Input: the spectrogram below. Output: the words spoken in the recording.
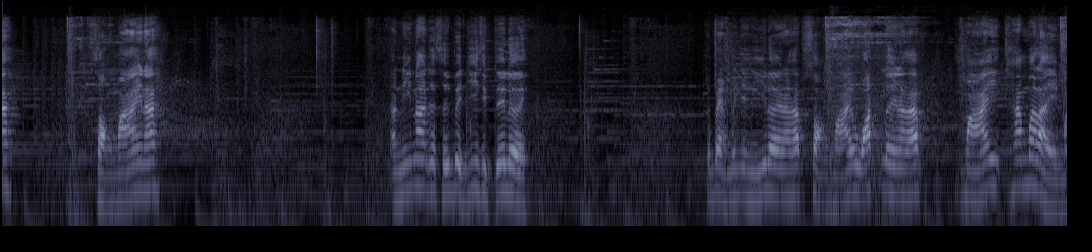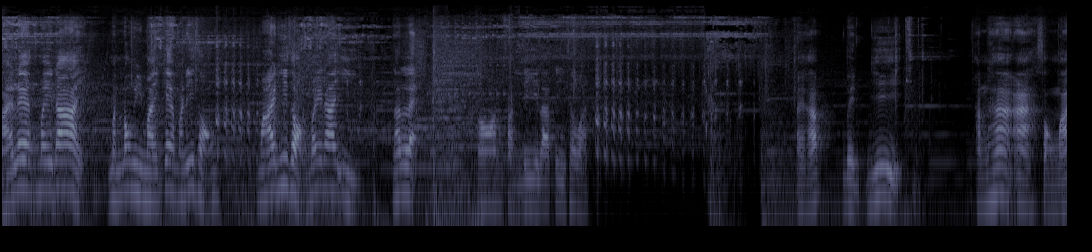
นะ 2 ไม้นะ อันนี้น่าจะซื้อเบ็ด20 ได้เลย จะแบ่งเป็นอย่างนี้เลยนะครับ 2 ไม้วัดเลยนะครับ ไม้ถ้าเมื่อไหร่ไม้แรกไม่ได้ มันต้องมีไม้แก้ม้ที่ 2 ไม้ที่ 2 ไม่ได้อีก นั่นแหละ นอนฝันดีราตรีสวัสดิ์ไปครับ เบ็ดยี่พันห้าอะสองไม้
